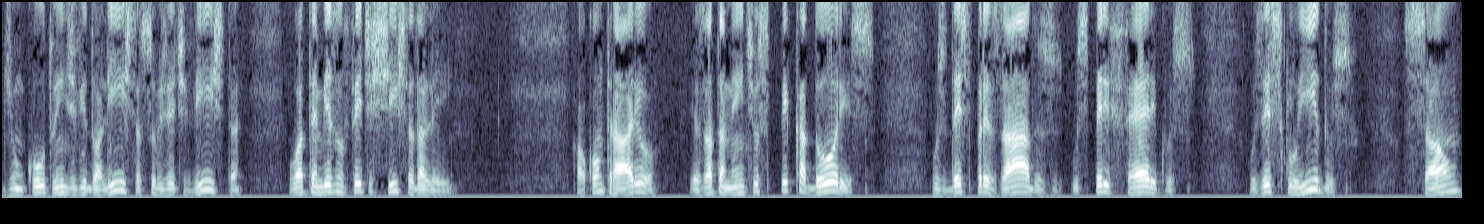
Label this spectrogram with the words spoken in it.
de um culto individualista, subjetivista ou até mesmo fetichista da lei. Ao contrário, exatamente os pecadores, os desprezados, os periféricos, os excluídos, são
